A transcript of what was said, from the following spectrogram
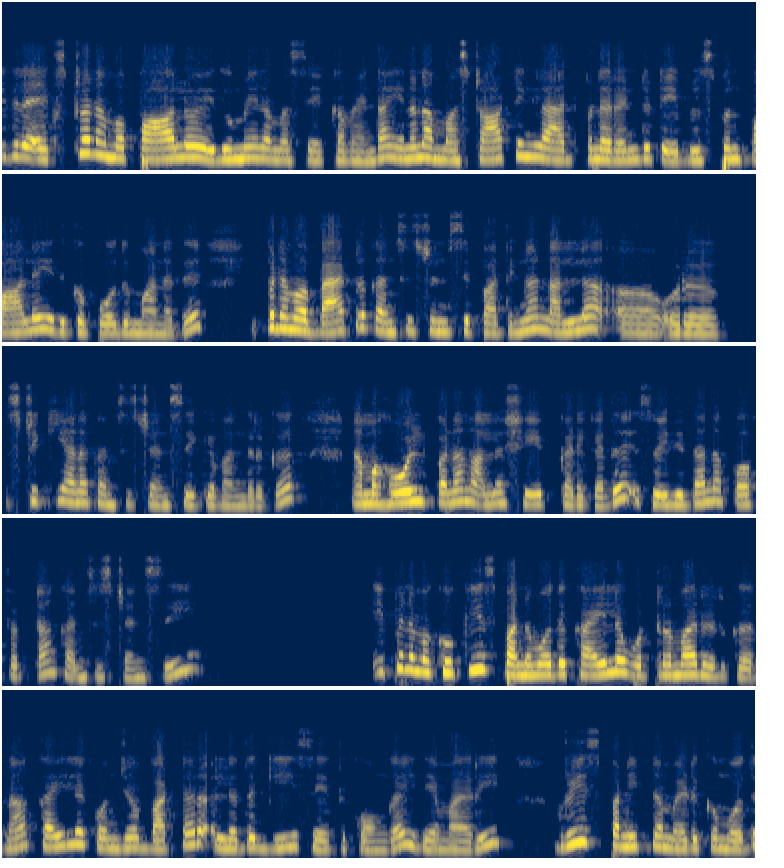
இதில் எக்ஸ்ட்ரா நம்ம பாலோ எதுவுமே நம்ம சேர்க்க வேண்டாம். ஏன்னா நம்ம ஸ்டார்டிங்கில் ஆட் பண்ண ரெண்டு டேபிள் ஸ்பூன் பாலே இதுக்கு போதுமானது. இப்போ நம்ம பேட்டர் கன்சிஸ்டன்சி பார்த்தீங்கன்னா, நல்ல ஒரு ஸ்டிக்கியான கன்சிஸ்டன்சிக்கு வந்திருக்கு. நம்ம ஹோல்ட் பண்ணால் நல்ல ஷேப் கிடைக்குது. ஸோ இதுதான பர்ஃபெக்டான கன்சிஸ்டன்சி. இப்போ நம்ம குக்கீஸ் பண்ணும்போது கையில ஒட்டுற மாதிரி இருக்குதுன்னா, கையில கொஞ்சம் பட்டர் அல்லது கீ சேர்த்துக்கோங்க. இதே மாதிரி கிரீஸ் பண்ணிட்டு நம்ம எடுக்கும்போது,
